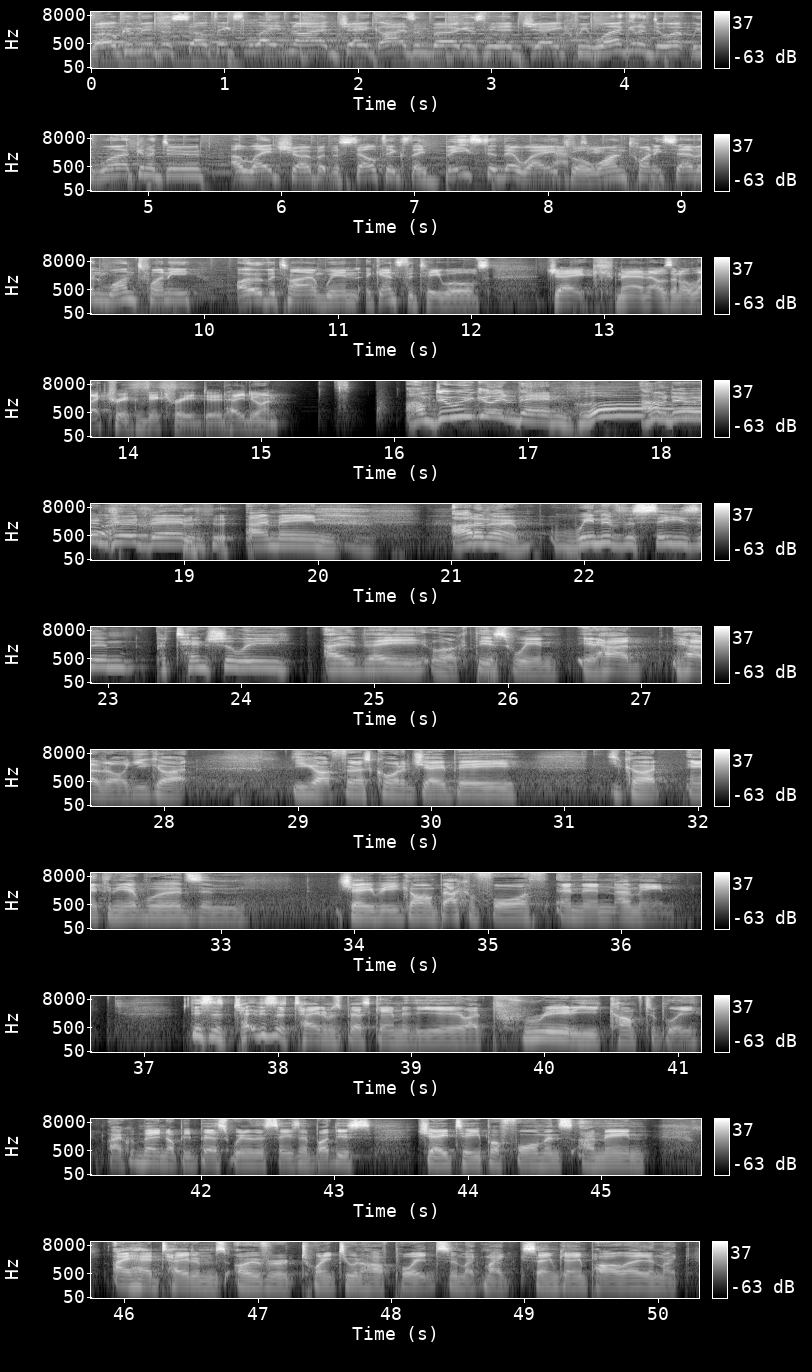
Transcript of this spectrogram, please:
Welcome into Celtics Late Night. Jake Eisenberg is here. Jake, we weren't going to do it. We weren't going to do a late show, but the Celtics, they beasted their way Have to a 127 120 overtime win against the T Wolves. Jake, man, that was an electric victory, dude. How you doing? I'm doing good, Ben. I'm doing good, Ben. I mean, I don't know. Win of the season potentially. I, they look this win. It had it had it all. You got you got first quarter JB. You got Anthony Edwards and JB going back and forth, and then I mean, this is this is Tatum's best game of the year, like pretty comfortably. Like it may not be best win of the season, but this JT performance, I mean, I had Tatum's over 22 and a half points in like my same game parlay, and like,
